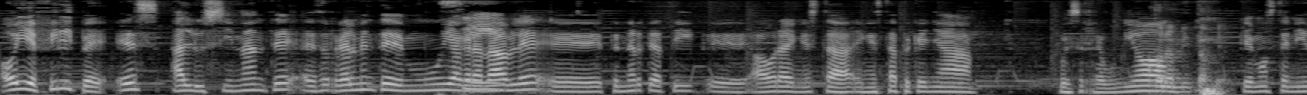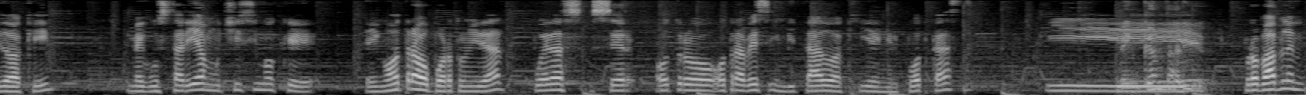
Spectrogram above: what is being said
Oye, Felipe, es alucinante, es realmente muy Sí. agradable eh, tenerte a ti eh, ahora en esta, en esta pequeña pues reunión que hemos tenido aquí. Me gustaría muchísimo que en otra oportunidad puedas ser otro, otra vez invitado aqui en el podcast. E Me encantaria. probable,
